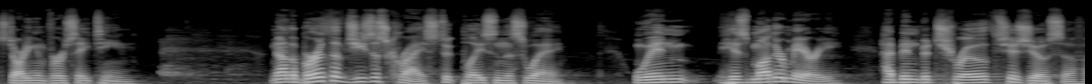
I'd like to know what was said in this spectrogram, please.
starting in verse 18. Now, the birth of Jesus Christ took place in this way. When his mother Mary had been betrothed to Joseph,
